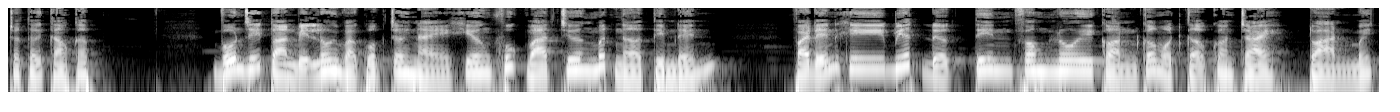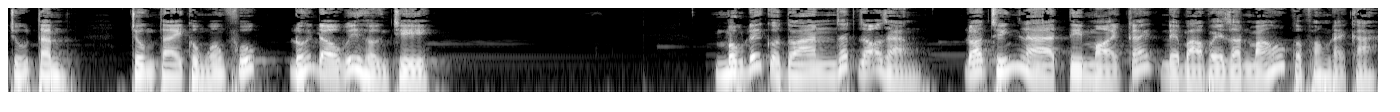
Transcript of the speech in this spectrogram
cho tới cao cấp. Vốn dĩ Toàn bị lôi vào cuộc chơi này khi ông Phúc và Trương bất ngờ tìm đến. Phải đến khi biết được tin Phong Lôi còn có một cậu con trai, Toàn mới chú tâm, chung tay cùng ông Phúc đối đầu với Hường Trì. Mục đích của Toàn rất rõ ràng, đó chính là tìm mọi cách để bảo vệ giọt máu của Phong Đại ca.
